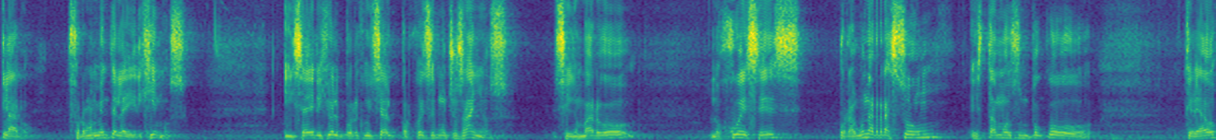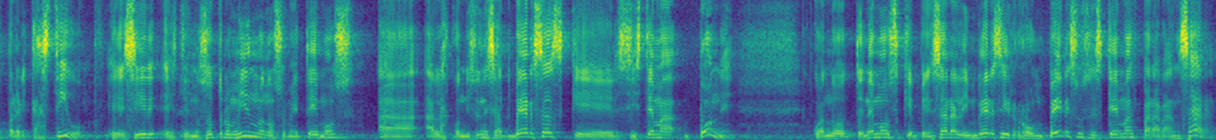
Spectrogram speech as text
Claro, formalmente la dirigimos y se ha dirigido el Poder Judicial por jueces muchos años. Sin embargo, los jueces, por alguna razón, estamos un poco creados para el castigo. Es decir, este, nosotros mismos nos sometemos a, las condiciones adversas que el sistema pone, cuando tenemos que pensar a la inversa y romper esos esquemas para avanzar.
